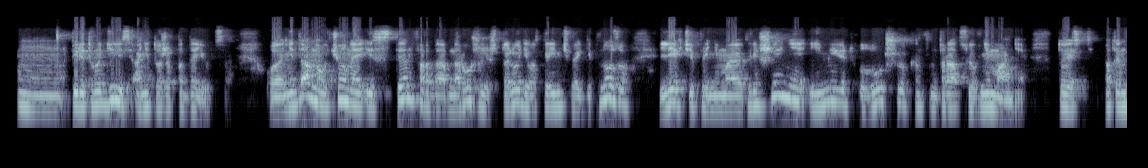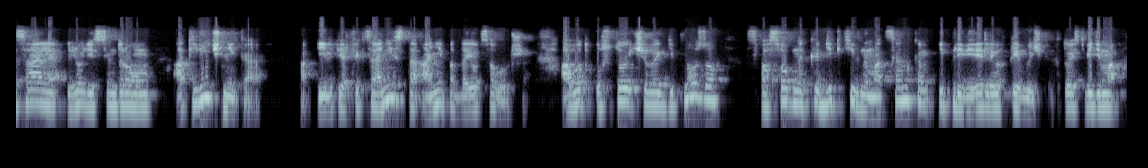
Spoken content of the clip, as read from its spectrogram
перетрудились, они тоже поддаются. Недавно ученые из Стэнфорда обнаружили, что люди, восприимчивые к гипнозу, легче принимают решения и имеют лучшую концентрацию внимания. То есть потенциально люди с синдромом отличника или перфекциониста, они поддаются лучше. А вот устойчивые к гипнозу способны к объективным оценкам и привередливых привычках. То есть, видимо,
